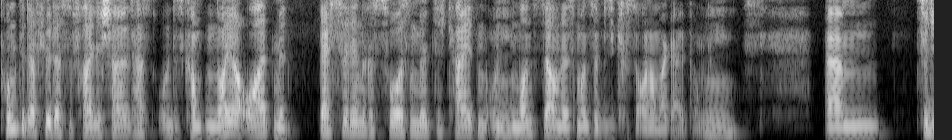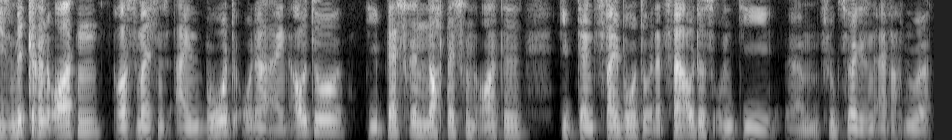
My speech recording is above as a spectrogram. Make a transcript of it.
Punkte dafür, dass du freigeschaltet hast. Und es kommt ein neuer Ort mit besseren Ressourcenmöglichkeiten und ein Mhm. Monster. Und wenn das Monster besiegt, kriegst du auch nochmal geil Punkte. Mhm. Ähm, zu diesen mittleren Orten brauchst du meistens ein Boot oder ein Auto. Die besseren, noch besseren Orte gibt dann zwei Boote oder zwei Autos und die ähm, Flugzeuge sind einfach nur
